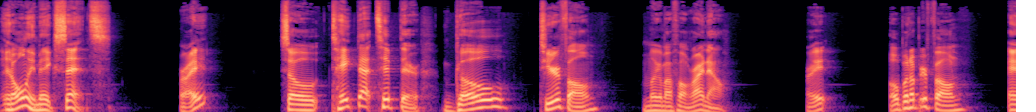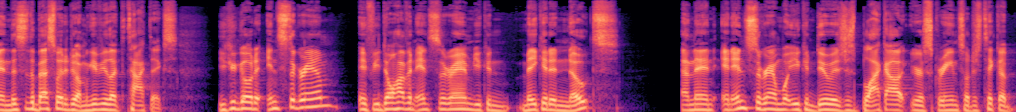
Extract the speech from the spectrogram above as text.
It only makes sense, right? So take that tip there. Go to your phone. I'm looking at my phone right now, right? Open up your phone, and this is the best way to do it. I'm gonna give you like the tactics. You could go to Instagram. If you don't have an Instagram, you can make it in notes and then in Instagram, what you can do is just black out your screen. So just take a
